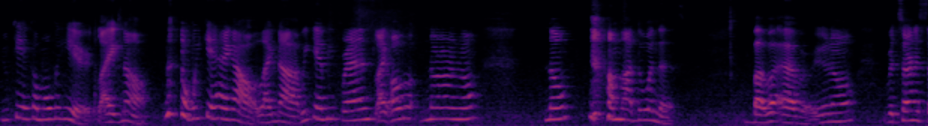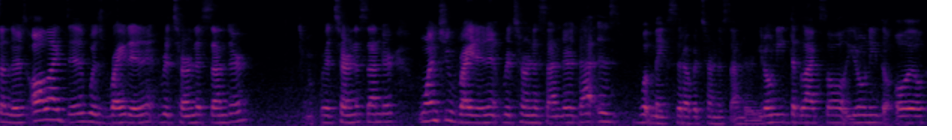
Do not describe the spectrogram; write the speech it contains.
You can't come over here. Like no. We can't hang out. Like nah we can't be friends. Like oh no no no no, I'm not doing this. But whatever, you know. Return to senders. All I did was write in it, return to sender. Return to sender. Once you write in it, return to sender, that is what makes it a return to sender. You don't need the black salt. You don't need the oil.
